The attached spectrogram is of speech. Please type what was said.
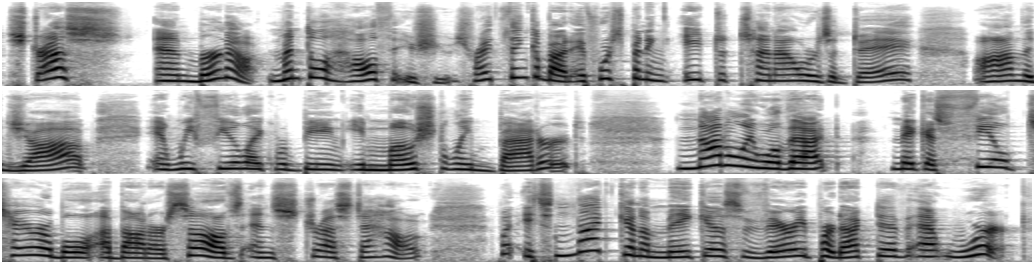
stress and burnout, mental health issues, right? Think about it. If we're spending eight to 10 hours a day on the job and we feel like we're being emotionally battered, not only will that make us feel terrible about ourselves and stressed out, but it's not going to make us very productive at work.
